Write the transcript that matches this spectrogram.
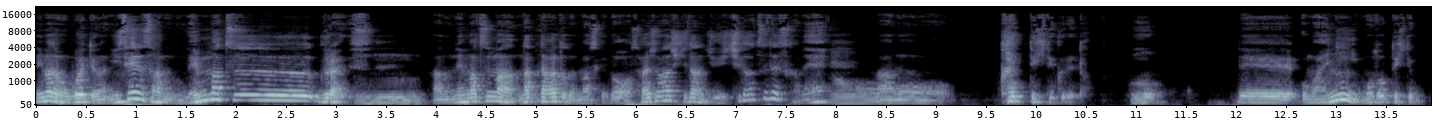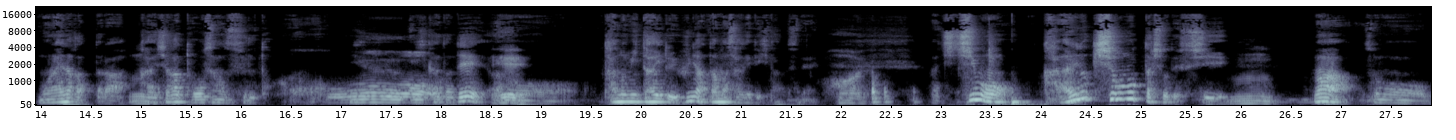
今でも覚えてるのは2003年の年末ぐらいです。うん。あの、年末、まあ、なってなかったと思いますけど、最初の話聞いたのは11月ですかね。あの、帰ってきてくれと。おで、お前に戻ってきてもらえなかったらうん、会社が倒産するとおいう言い方で、あええの、頼みたいというふうに頭下げてきたんですね。はい。父もかなりの気性を持った人ですし、うん。まあ、その、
